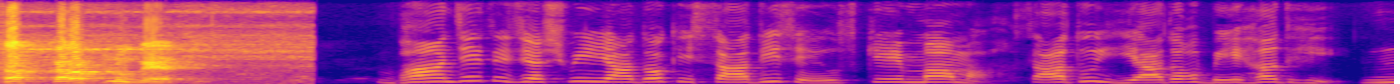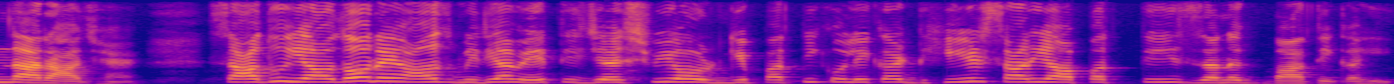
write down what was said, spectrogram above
सब करप्ट लोग गए थे। भांजे तेजस्वी यादव की शादी से उसके मामा साधु यादव बेहद ही नाराज़ हैं। साधु यादव ने आज मीडिया में तेजस्वी और उनकी पत्नी को लेकर ढेर सारी आपत्तिजनक बातें कही।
